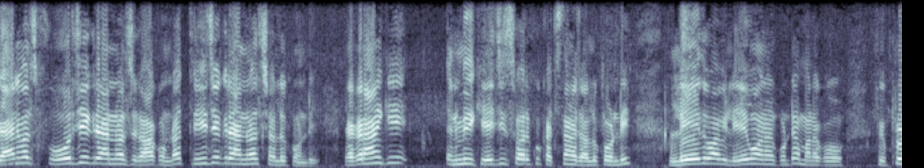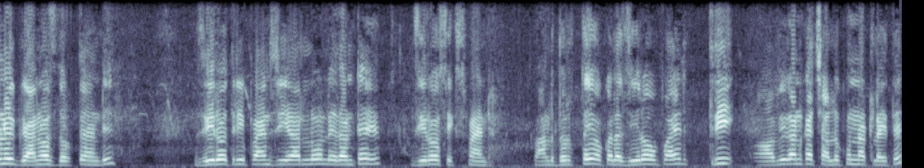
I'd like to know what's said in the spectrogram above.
గ్రాన్యువల్స్ ఫోర్ జీ గ్రాన్యువల్స్ కాకుండా త్రీ జీ గ్రాన్యువల్స్ చల్లుకోండి. ఎకరానికి ఎనిమిది కేజీస్ వరకు ఖచ్చితంగా చల్లుకోండి. లేదు అవి లేవు అని అనుకుంటే మనకు ఫిఫ్టీన్ గ్రాన్యువల్స్ దొరుకుతాయండి. జీరో త్రీ పాయింట్ జీఆర్లో లేదంటే జీరో సిక్స్ పాయింట్. దాంట్లో దొరుకుతాయి. ఒకవేళ జీరో పాయింట్ త్రీ అవి కనుక చల్లుకున్నట్లయితే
